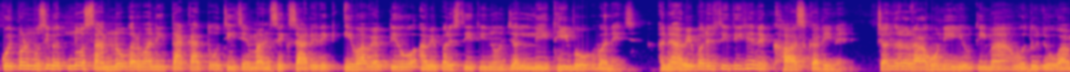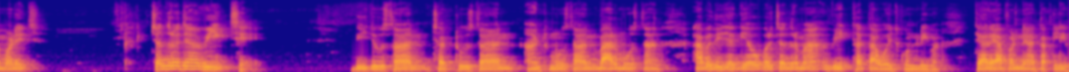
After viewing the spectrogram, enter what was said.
કોઈ પણ મુસીબતનો સામનો કરવાની તાકાત ઓછી છે, માનસિક, શારીરિક, એવા વ્યક્તિઓ આવી પરિસ્થિતિનો જલ્દીથી ભોગ બને છે. અને આવી પરિસ્થિતિ છે ને, ખાસ કરીને ચંદ્ર રાહુની યુવતીમાં વધુ જોવા મળે છે. ચંદ્ર જ્યાં વીક છે, બીજું સ્થાન, છઠ્ઠું સ્થાન, આઠમું સ્થાન, બારમું સ્થાન આ બધી જગ્યાઓ પર ચંદ્રમાં વીક થતા હોય છે કુંડલીમાં ત્યારે આપણને આ તકલીફ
